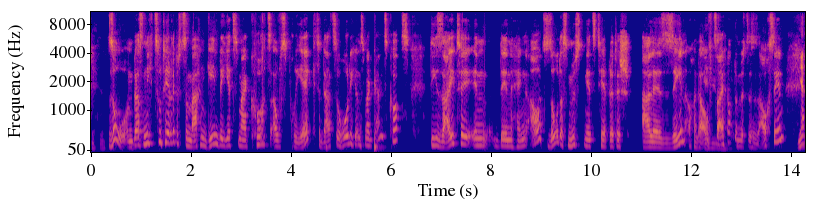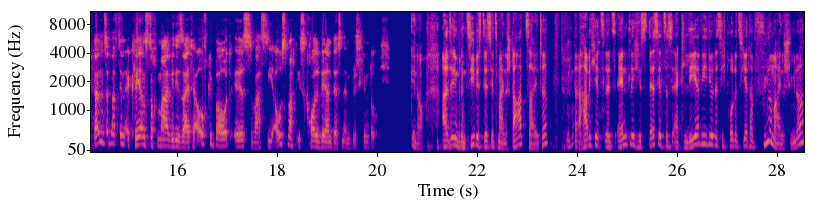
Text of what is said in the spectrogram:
So, um das nicht zu theoretisch zu machen, gehen wir jetzt mal kurz aufs Projekt. Dazu hole ich uns mal ganz kurz die Seite in den Hangouts. So, das müssten jetzt theoretisch alle sehen, auch in der Aufzeichnung. Du müsstest es auch sehen. Ja. Dann, Sebastian, erklär uns doch mal, wie die Seite aufgebaut ist, was sie ausmacht. Ich scroll währenddessen ein bisschen durch. Genau. Also im Prinzip ist das jetzt meine Startseite. Mhm. Da habe ich jetzt letztendlich, ist das jetzt das Erklärvideo, das ich produziert habe für meine Schüler,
